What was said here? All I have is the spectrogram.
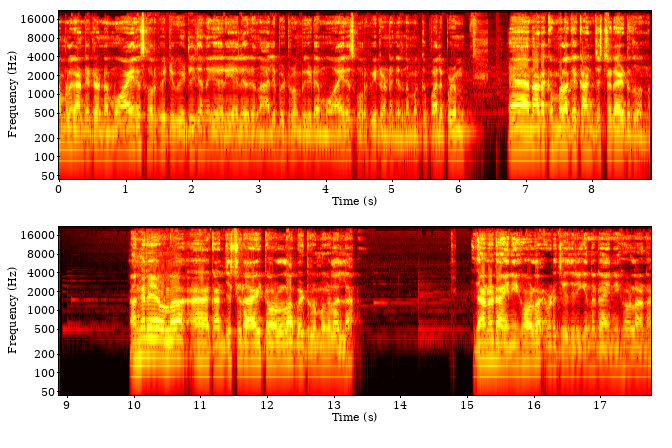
നമ്മൾ കണ്ടിട്ടുണ്ട്. മൂവായിരം സ്ക്വയർ ഫീറ്റ് വീട്ടിൽ ചെന്ന് കയറിയാൽ ഒരു നാല് ബെഡ്റൂം വീട് മൂവായിരം സ്ക്വയർ ഫീറ്റ് ഉണ്ടെങ്കിൽ നമുക്ക് പലപ്പോഴും നടക്കുമ്പോഴൊക്കെ കൺജസ്റ്റഡ് ആയിട്ട് തോന്നും. അങ്ങനെയുള്ള കൺജസ്റ്റഡ് ആയിട്ടുള്ള ബെഡ്റൂമുകളല്ല ഇതാണ് ഡൈനിങ് ഹാൾ ഇവിടെ ചെയ്തിരിക്കുന്ന ഡൈനിങ് ഹാളാണ്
